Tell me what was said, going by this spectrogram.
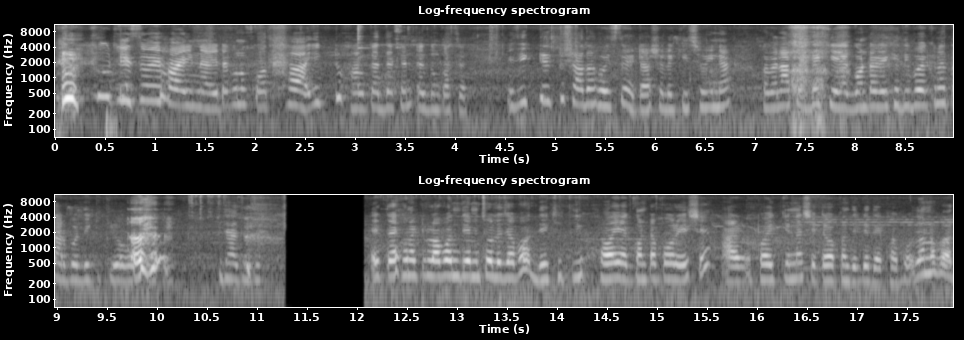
কিছুই হয় না এটা কোনো কথা। একটু হালকা দেখেন একদম কাছে। এই যে একটু একটু সাদা হয়েছে এটা আসলে কিছুই না। তবে না দেখি এক ঘণ্টা রেখে দিব এখানে তারপর দেখি কি অবস্থা। এই তো এখন একটু লবণ দিয়ে আমি চলে যাব দেখি কি হয় এক ঘণ্টা পর এসে আর হয় কিনা সেটাও আপনাদেরকে দেখাবো। ধন্যবাদ।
